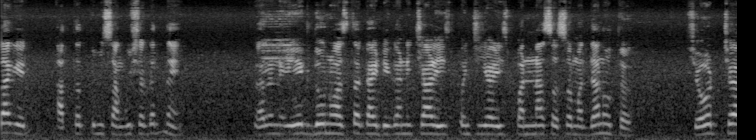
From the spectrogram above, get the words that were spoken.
लागेल आत्ता तुम्ही सांगू शकत नाही. कारण एक दोन वाजता काही ठिकाणी चाळीस पंचेचाळीस पन्नास असं मतदान होतं. शेवटच्या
